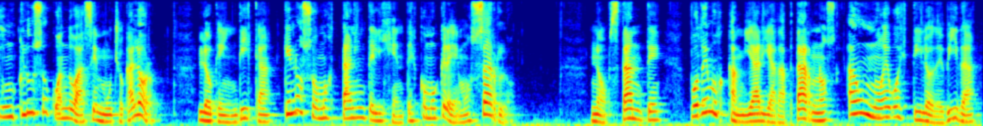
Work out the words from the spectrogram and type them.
incluso cuando hace mucho calor, lo que indica que no somos tan inteligentes como creemos serlo. No obstante, podemos cambiar y adaptarnos a un nuevo estilo de vida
